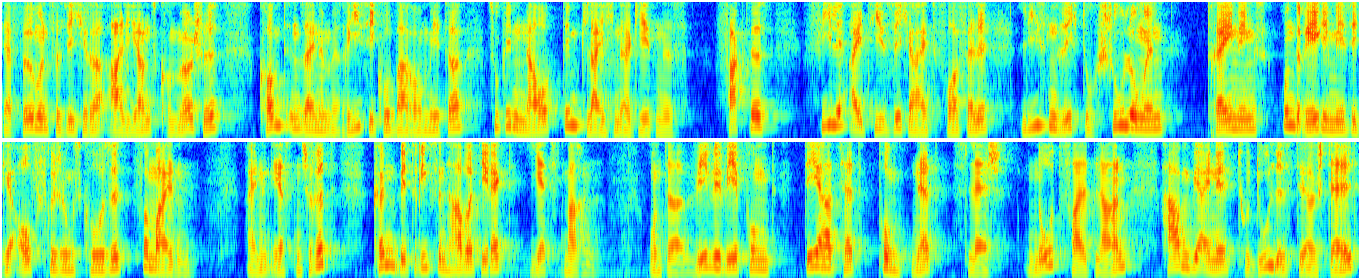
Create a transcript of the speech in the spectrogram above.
Der Firmenversicherer Allianz Commercial kommt in seinem Risikobarometer zu genau dem gleichen Ergebnis. Fakt ist, Viele IT-Sicherheitsvorfälle ließen sich durch Schulungen, Trainings und regelmäßige Auffrischungskurse vermeiden. Einen ersten Schritt können Betriebsinhaber direkt jetzt machen. Unter www.dhz.net/notfallplan haben wir eine To-Do-Liste erstellt,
